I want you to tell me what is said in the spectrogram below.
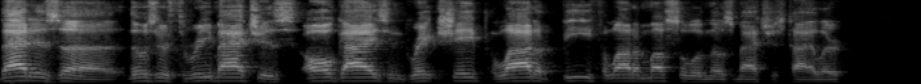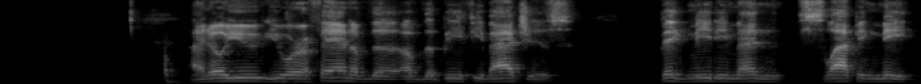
That is uh those are three matches, all guys in great shape, a lot of beef, a lot of muscle in those matches, Tyler. I know you you are a fan of the of the beefy matches, big meaty men slapping meat.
